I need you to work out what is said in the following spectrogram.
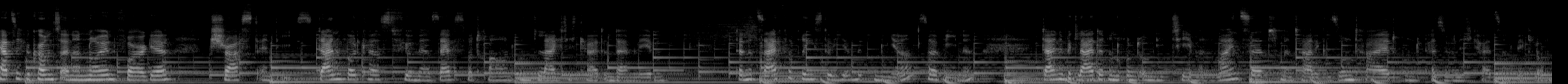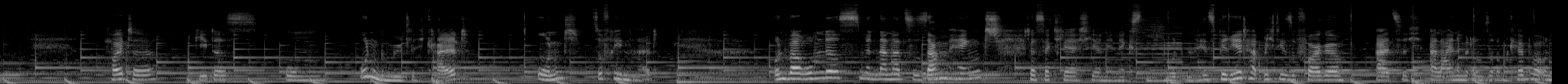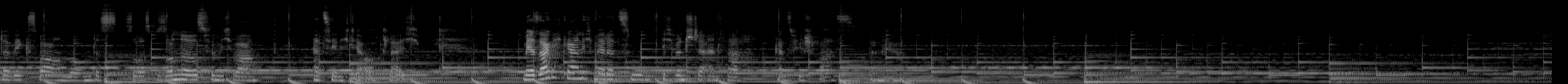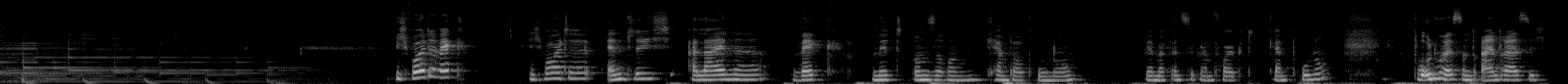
Herzlich willkommen zu einer neuen Folge Trust and Ease, deinem Podcast für mehr Selbstvertrauen und Leichtigkeit in deinem Leben. Deine Zeit verbringst du hier mit mir, Sabine, deine Begleiterin rund um die Themen Mindset, mentale Gesundheit und Persönlichkeitsentwicklung. Heute geht es um Ungemütlichkeit und Zufriedenheit. Und warum das miteinander zusammenhängt, das erkläre ich hier in den nächsten Minuten. Inspiriert hat mich diese Folge, als ich alleine mit unserem Camper unterwegs war und warum das so was Besonderes für mich war, erzähle ich dir auch gleich. Mehr sage ich gar nicht mehr dazu. Ich wünsche dir einfach ganz viel Spaß beim Hören. Ich wollte weg ich wollte endlich alleine weg mit unserem Camper Bruno. Wer mir auf Instagram folgt, kennt Bruno. Bruno ist ein 33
